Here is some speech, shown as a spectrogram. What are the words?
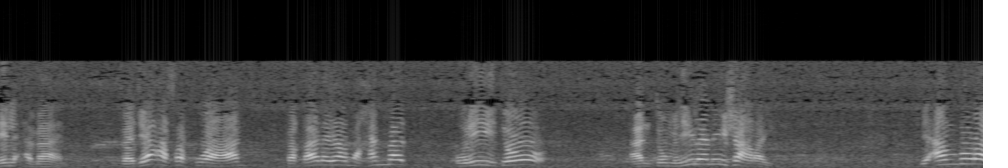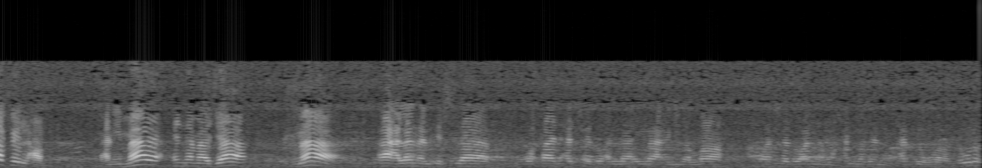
للأمان. فجاء صفوان فقال يا محمد أريد أن تمهلني شهرين لأنظر في الأمر يعني ما إنما جاء ما أعلن الإسلام وقال أشهد أن لا إله إلا الله وأشهد أن محمدا عبده ورسوله.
